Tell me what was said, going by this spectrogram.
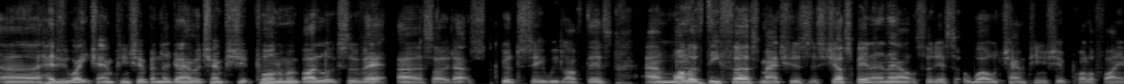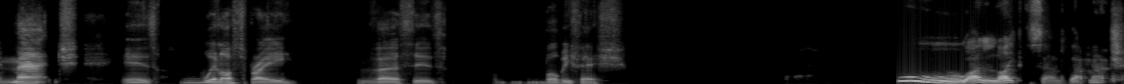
uh, heavyweight championship and they're going to have a championship tournament by looks of it. Uh, so that's good to see. We love this. And one of the first matches that's just been announced for this World Championship qualifying match is Will Ospreay versus Bobby Fish. Ooh, I like the sound of that match.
